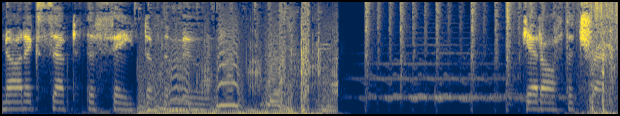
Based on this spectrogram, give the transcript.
not accept the fate of the moon. Get off the track.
